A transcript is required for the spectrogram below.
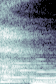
唉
